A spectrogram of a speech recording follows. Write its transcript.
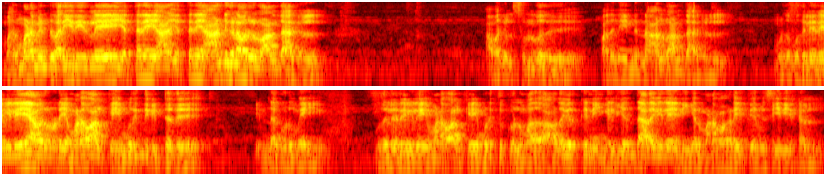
மறுமணம் என்று வருகிறீர்களே. எத்தனை ஆ- எத்தனை ஆண்டுகள் அவர்கள் வாழ்ந்தார்கள்? அவர்கள் சொல்வது பதினைந்து நாள் வாழ்ந்தார்கள். முத முதலிரவிலே அவர்களுடைய மன வாழ்க்கை முறிந்துவிட்டது. என்ன கொடுமை? முதலிரவிலே மன வாழ்க்கையை முடித்துக்கொள்ளும் அளவிற்கு நீங்கள் எந்த அளவிலே நீங்கள் மணமகனை தேர்வு செய்தீர்கள்?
